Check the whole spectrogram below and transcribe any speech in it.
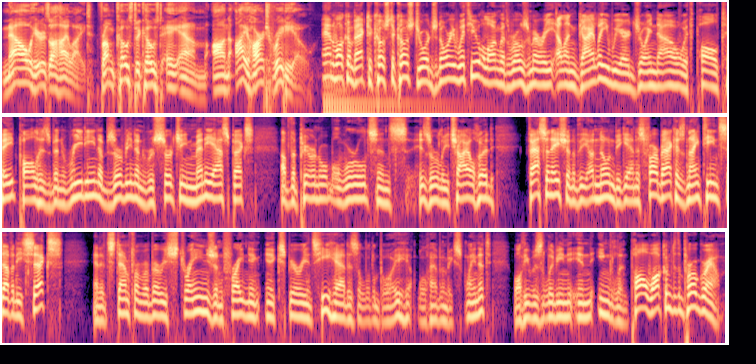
Now, here's a highlight from Coast to Coast AM on iHeartRadio. And welcome back to Coast to Coast. George Noory with you, along with Rosemary Ellen Guiley. We are joined now with Paul Taitt. Paul has been reading, observing, and researching many aspects of the paranormal world since his early childhood. Fascination of the unknown began as far back as 1976, and it stemmed from a very strange and frightening experience he had as a little boy. We'll have him explain it while he was living in England. Paul, welcome to the program.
